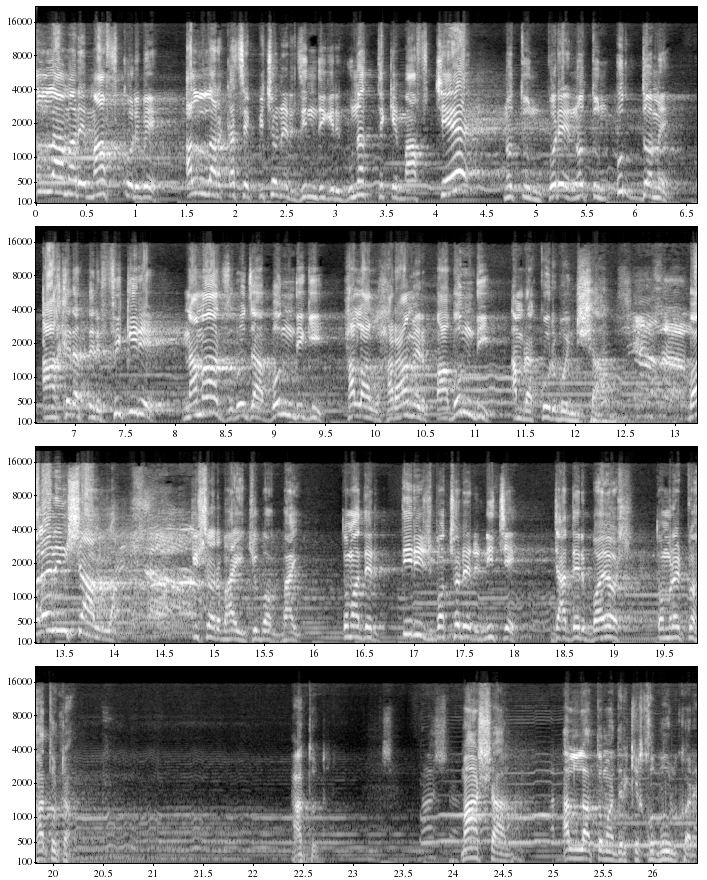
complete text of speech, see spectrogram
আল্লাহ আমারে মাফ করবে, আল্লাহর কাছে পিছনের জিন্দিগির গুনার থেকে মাফ চেয়ে নতুন করে নতুন উদ্যমে, আখেরাতের ফিকিরে নামাজ, রোজা, বন্দিগি, হালাল, হারামের পাবন্দি আমরা করব ইনশাআল্লাহ। বলেন ইনশাআল্লাহ। কিশোর ভাই, যুবক ভাই, তোমাদের তিরিশ বছরের নিচে যাদের বয়স, তোমরা একটু হাত উঠাও। হাত মাশাল, আল্লাহ তোমাদেরকে কবুল করে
